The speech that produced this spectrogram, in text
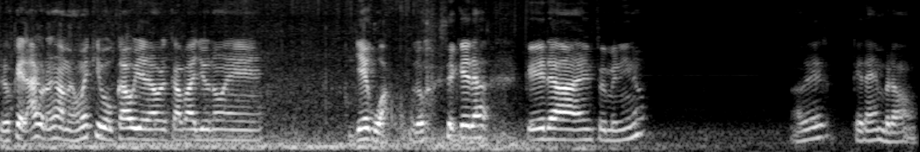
Creo que era algo, venga, mejor me he equivocado y el caballo no es... Yegua. sé que era, que era en femenino. A ver, que era hembra.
